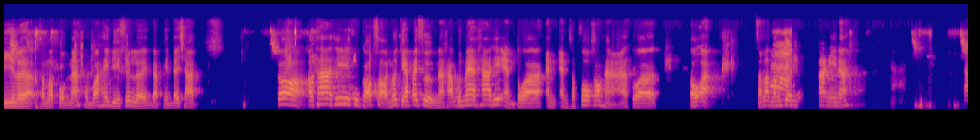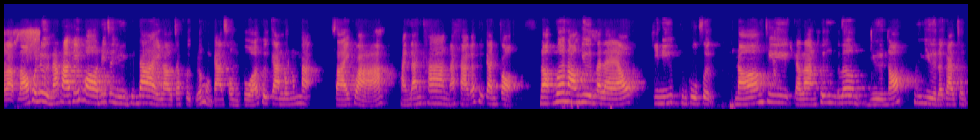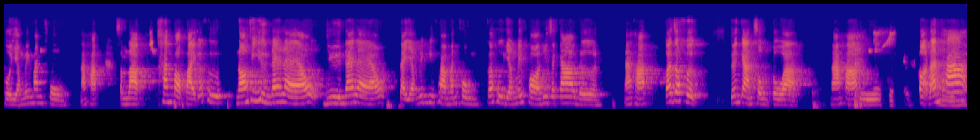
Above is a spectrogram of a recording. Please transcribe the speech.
ดีเลยอะ่ะสำหรับผมนะ ผมว่าให้ดีขึ้นเลยแบบเห็นได้ชัด ก็เอาท่าที่ครูกอล์ฟสอนเมื่อกี้ไปฝึกนะครับ คุณแม่ท่าที่แอนตัวแอนแอนสะโพกเข้าหาตัวโต๊ะอะ่ะสำหรับน้องเจมส์ท่านี้นะสำหรับน้องคนอื่นนะคะ ที่พอที่จะยืนขึ้นได้ เราจะฝึกเรื่องของการทรงตัวก็คือการลงน้ำหนักซ้ายขวาทางด้านข้างนะคะ ก็คือการเกาะเนาะเมื่อน้องยืนมาแล้วทีนี้คุณครูฝึกน้องที่กำลังเพิ่งเริ่มยืนเนาะเพิ่งยืนและการทรงตัวยังไม่มั่นคงนะคะ สำหรับขั้นต่อไปก็คือ น้องที่ยืนได้แล้ว ยืนได้แล้ว แต่ยังไม่มีความมั่นคงก็คือยังไม่พอที่จะก้าวเดินนะคะ ก็จะฝึกเรื่องการทรงตัวนะคะเกาะด้านข้าง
